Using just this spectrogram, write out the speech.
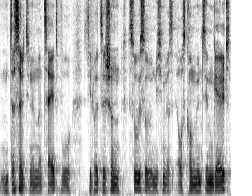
Und das halt in einer Zeit, wo die Leute schon sowieso nicht mehr auskommen mit ihrem Geld.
